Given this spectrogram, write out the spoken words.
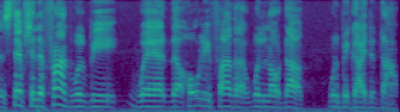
the steps in the front will be where the Holy Father will no doubt will be guided down.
